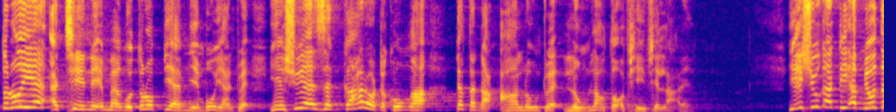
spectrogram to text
သူတို့ရဲ့အခြေအနေအမှန်ကိုသူတို့ပြန်မြင်ဖို့ရန်အတွက်ယေရှုရဲ့စကားတော်တခုံးကပြဿနာအားလုံးအတွက်လုံလောက်သောအဖြေဖြစ်လာတယ်ယေရှုကဒီအမျိုးသ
